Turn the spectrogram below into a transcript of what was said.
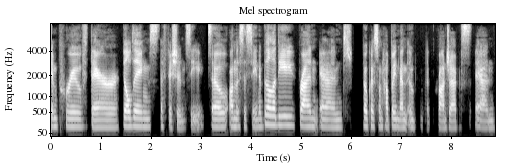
improve their buildings efficiency. So on the sustainability front and focus on helping them implement projects and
